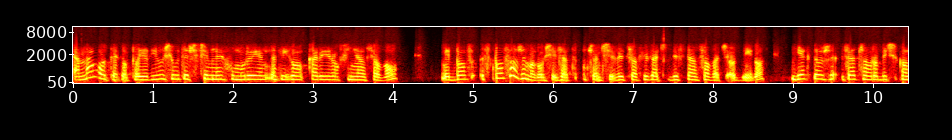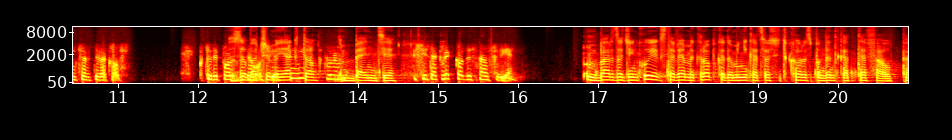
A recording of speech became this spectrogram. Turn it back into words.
A mało tego, pojawiły się też ciemne chmury nad jego karierą finansową, bo sponsorzy mogą się zacząć się wycofywać, dystansować od niego, jak to już zaczął robić koncerty Lacoste, który po- Zobaczymy, jak to będzie. się tak lekko dystansuje. Bardzo dziękuję. Stawiamy kropkę. Dominika Cosic, korespondentka TVP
